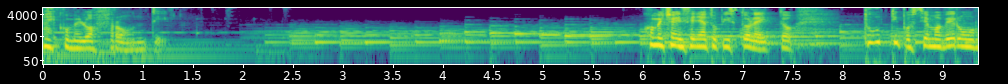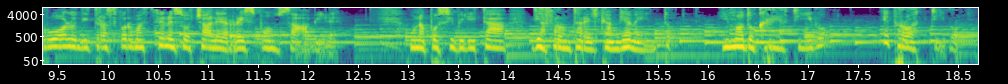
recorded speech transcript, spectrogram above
ma è come lo affronti. Come ci ha insegnato Pistoletto, tutti possiamo avere un ruolo di trasformazione sociale responsabile una possibilità di affrontare il cambiamento in modo creativo e proattivo.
